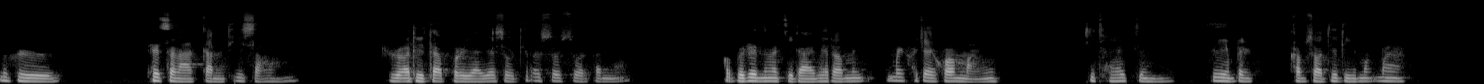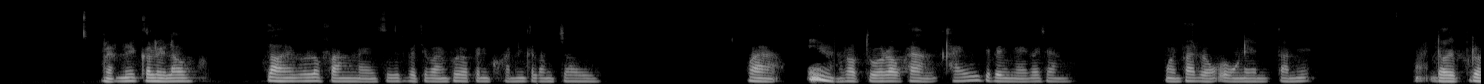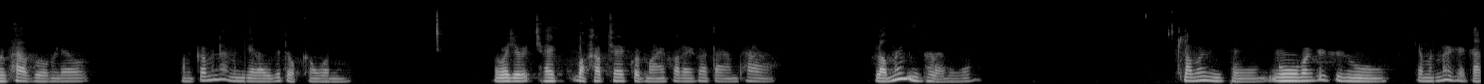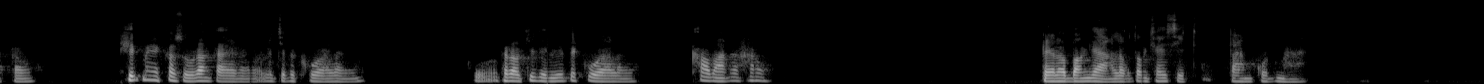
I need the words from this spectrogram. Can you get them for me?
นี่คือเทศนากันที่สอง คืออธิตาปริยายสูตรที่เราสวดกันนะก็เป็นเรื่องนักจิตาที่เราไม่ไม่เข้าใจความหมายที่แท้จริงที่ยังเป็นคำสอนที่ดีมากๆแบบนี้ก็เลยเล่าเล่าให้เราฟังในชีวิตปัจจุบันเพื่อเป็นขวัญกำลังใจ ว่ารอบตัวเราข้างใครจะเป็นยังไงก็ช่างเหมือนพระหลวงองค์เนนตอนนี้โดยโดยภาพรวมแล้ว มันก็ไม่น่ามันมีอะไรวิตกกังวล ไม่ว่าจะใช้บังคับใช้กฎหมายข้อใดก็ตามถ้า เราไม่มีแผลเราไม่มีแผลงูมันก็คืองู แต่มันไม่กัดเราพิษไม่เข้าสู่ร่างกายเรา เราจะไปกลัวอะไรถ้าเราคิดอย่างนี้ไปกลัวอะไร เข้ามาก็เข้า แต่เราบางอย่างเราต้องใช้สิทธิ์ตามกฎหมาย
